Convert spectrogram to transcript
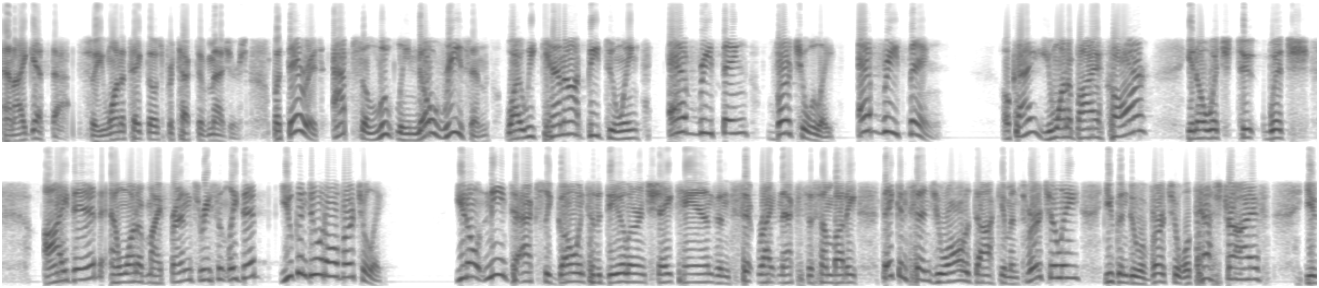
And I get that. So you want to take those protective measures. But there is absolutely no reason why we cannot be doing everything virtually. Everything. Okay? You want to buy a car? You know which to, which I did and one of my friends recently did? You can do it all virtually. You don't need to actually go into the dealer and shake hands and sit right next to somebody. They can send you all the documents virtually. You can do a virtual test drive. You,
